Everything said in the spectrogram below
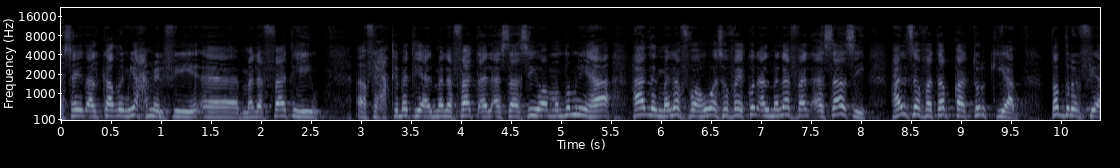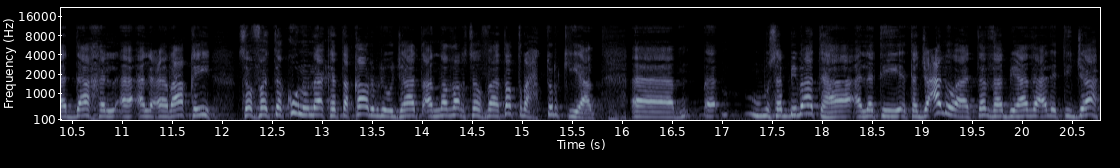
السيد الكاظم يحمل في ملفاته في حقيبته الملفات الأساسية ومن ضمنها هذا الملف وهو سوف يكون الملف الأساسي، هل سوف تبقى تركيا تضرب في الداخل العراقي؟ سوف تكون هناك تقارب لوجهات النظر، سوف تطرح تركيا مسبباتها التي تجعلها تذهب بهذا الاتجاه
